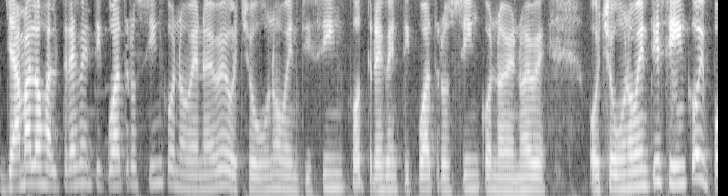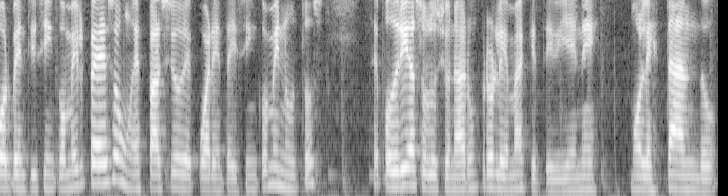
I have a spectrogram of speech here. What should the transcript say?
Llámalos al 324-599-8125, 324-599-8125 y por 25 mil pesos, un espacio de 45 minutos, se podría solucionar un problema que te viene molestando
